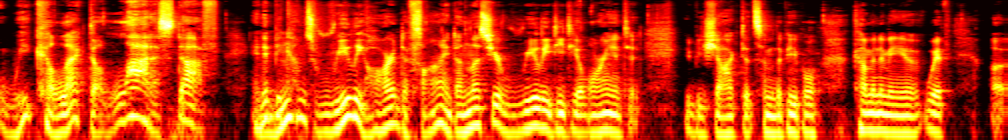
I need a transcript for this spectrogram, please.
we collect a lot of stuff and it mm-hmm. becomes really hard to find unless you're really detail oriented. You'd be shocked at some of the people coming to me with uh,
